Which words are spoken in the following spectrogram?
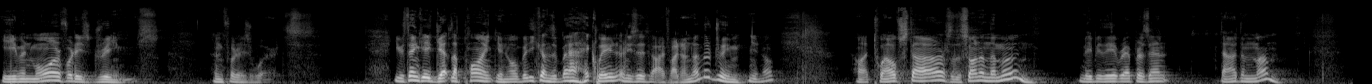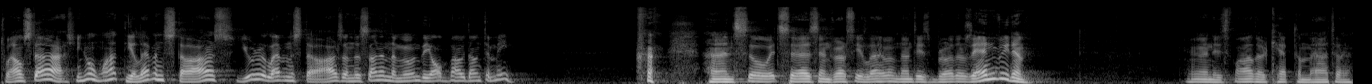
even more for his dreams and for his words. You think he'd get the point, you know, but he comes back later and he says, I've had another dream, you know. Uh, 12 stars, the sun and the moon. Maybe they represent dad and mum. 12 stars. You know what? The 11 stars, your 11 stars, and the sun and the moon, they all bow down to me. and so it says in verse 11, and his brothers envied him. And his father kept the matter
